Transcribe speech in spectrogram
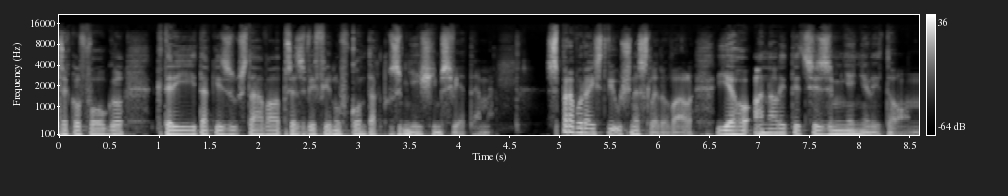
řekl Fogel, který taky zůstával přes wi v kontaktu s vnějším světem. Spravodajství už nesledoval, jeho analytici změnili tón.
